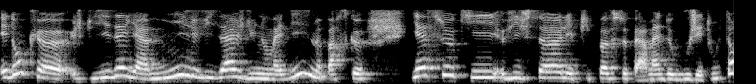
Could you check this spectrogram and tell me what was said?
Et donc, euh, je disais, il y a mille visages du nomadisme parce que il y a ceux qui vivent seuls et puis peuvent se permettre de bouger tout le temps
